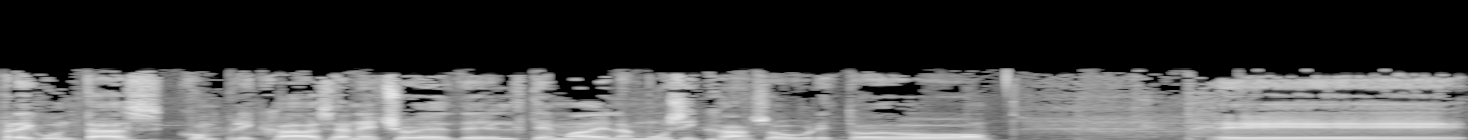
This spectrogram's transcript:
Preguntas complicadas se han hecho desde el tema de la música, sobre todo eh,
